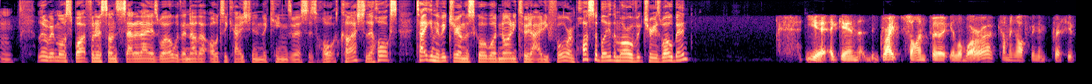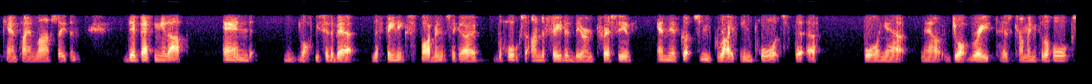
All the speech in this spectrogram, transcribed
Mm. A little bit more spitefulness on Saturday as well with another altercation in the Kings versus Hawks clash. The Hawks taking the victory on the scoreboard 92 to 84 and possibly the moral victory as well, Ben. Yeah, again, great sign for Illawarra coming off an impressive campaign last season. They're backing it up. And like we said about the Phoenix five minutes ago, the Hawks are undefeated. They're impressive. And they've got some great imports that are falling out. Now, Duop Reath has come in for the Hawks.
